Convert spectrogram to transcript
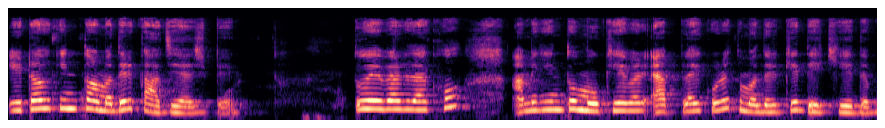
এটাও কিন্তু আমাদের কাজে আসবে। তো এবার দেখো, আমি কিন্তু মুখে এবার অ্যাপ্লাই করে তোমাদেরকে দেখিয়ে দেব।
